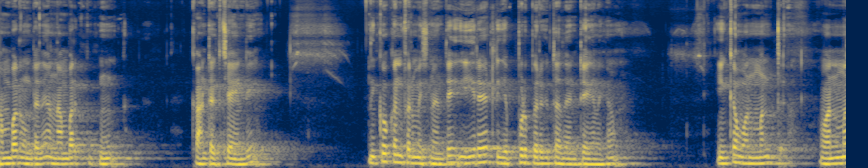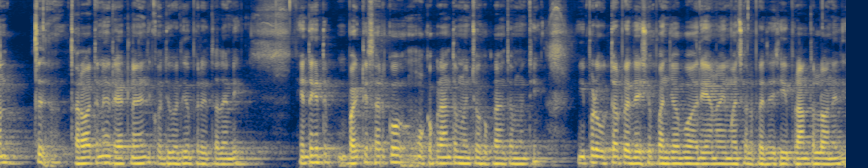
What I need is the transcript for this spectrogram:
నంబర్ ఉంటుంది. ఆ నంబర్ కాంటాక్ట్ చేయండి. ఇంకొక ఇన్ఫర్మేషన్ అంటే ఈ రేట్లు ఎప్పుడు పెరుగుతుంది అంటే కనుక ఇంకా వన్ మంత్ వన్ మంత్ తర్వాతనే రేట్లు అనేది కొద్ది కొద్దిగా పెరుగుతుందండి. ఎందుకంటే బయట సరుకు ఒక ప్రాంతం నుంచి ఒక ప్రాంతం నుంచి ఇప్పుడు ఉత్తరప్రదేశ్ పంజాబ్ హర్యానా హిమాచల్ ప్రదేశ్ ఈ ప్రాంతాల్లో అనేది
